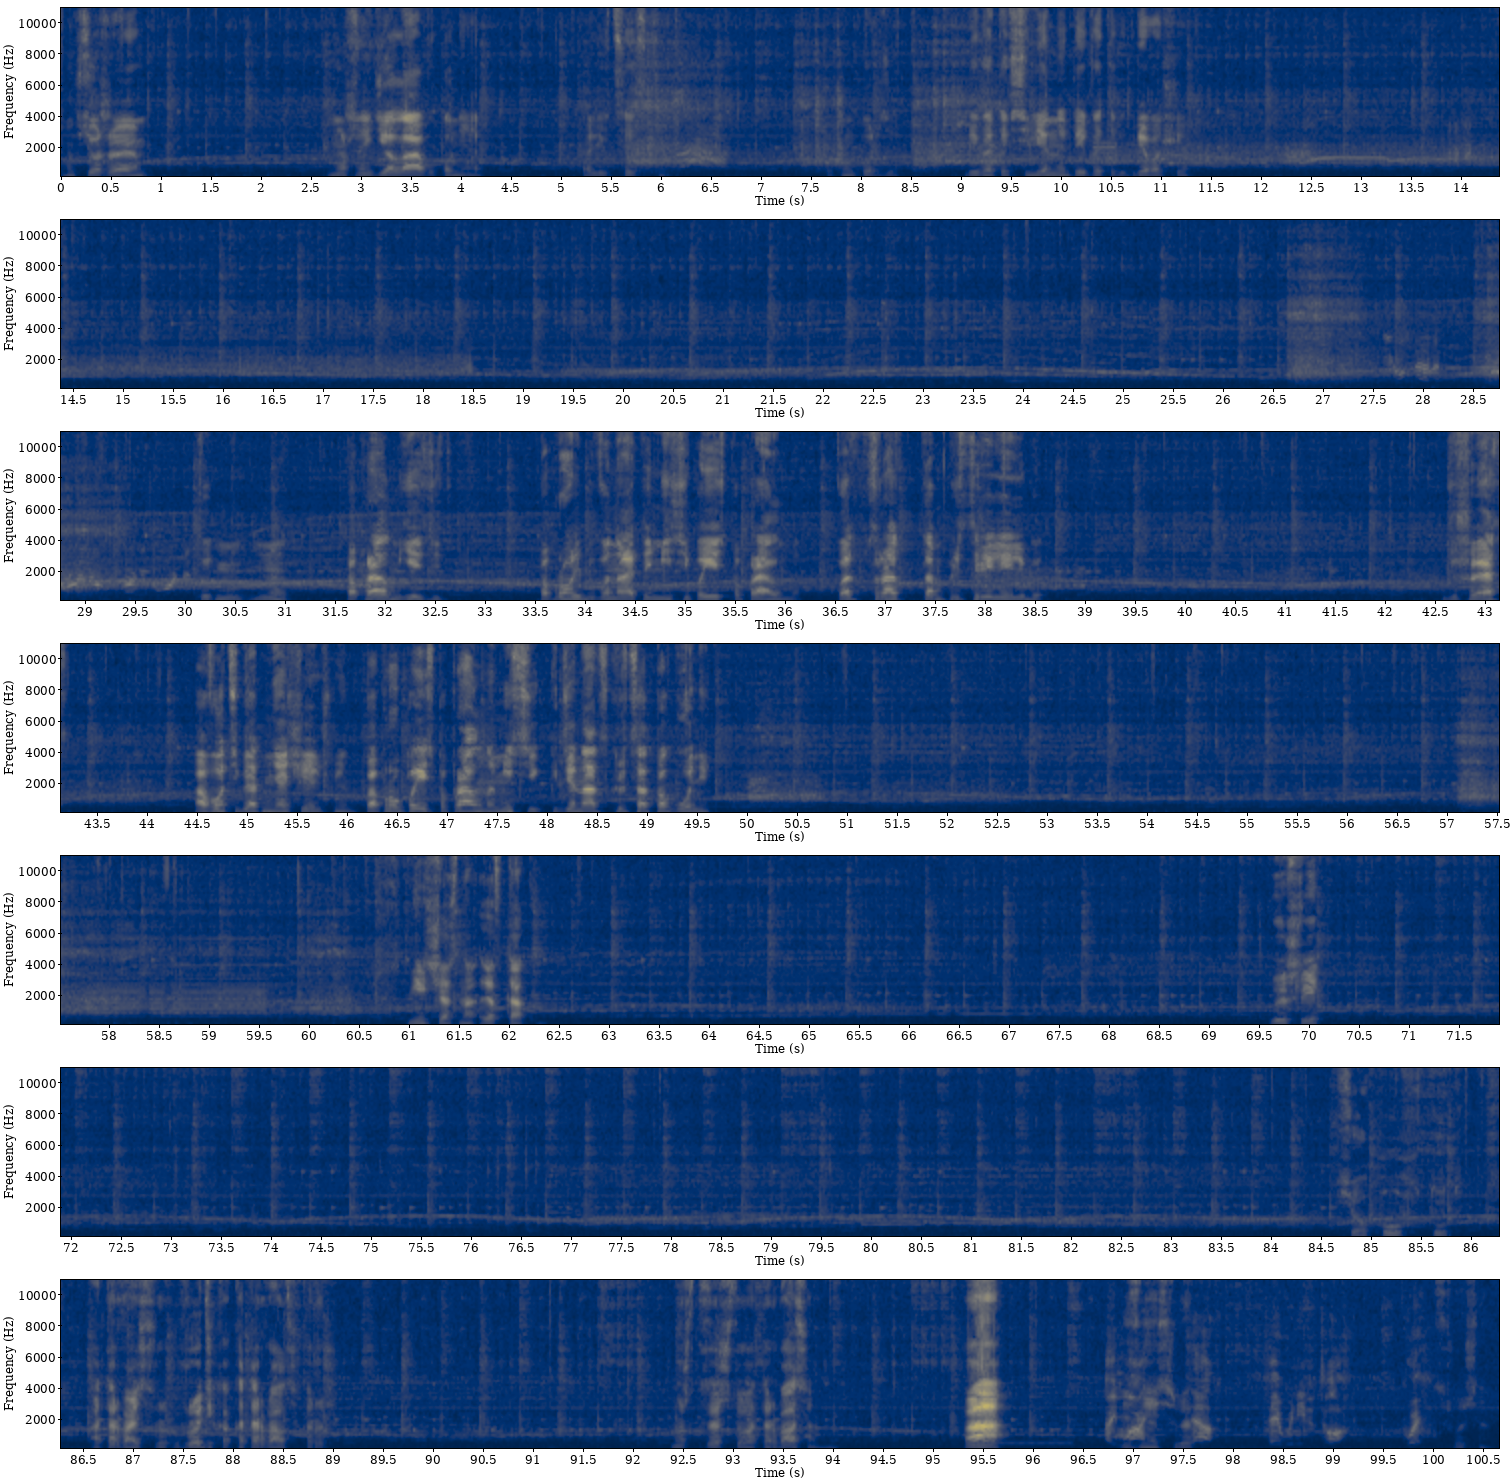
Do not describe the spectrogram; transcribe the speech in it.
Но все же нужные дела выполняют полицейские в этом городе. Да и в этой вселенной, да и в этой игре вообще. Тут, ну, по правилам ездить. Попробовали бы вы на этой миссии поесть по правилам. Вас сразу там пристрелили бы. Дюшес. А вот тебе от меня челленджмен. Попробуй поесть по правилам на миссии, где надо скрыться от погони. Не, сейчас на F так. Вышли. Все, фух, тут оторвались. Вроде как оторвался, короче. Можно сказать, что оторвался. А! Извиняюсь, ребят. Срочно.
